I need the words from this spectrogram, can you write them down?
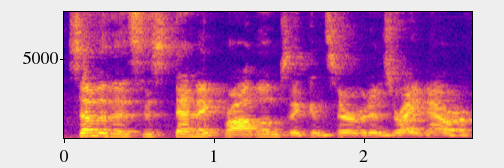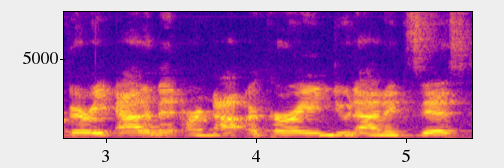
some of the systemic problems that conservatives right now are very adamant are not occurring, do not exist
